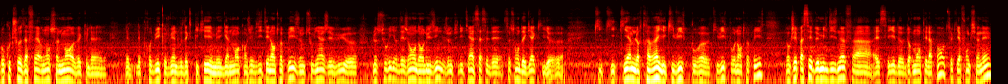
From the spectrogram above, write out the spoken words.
beaucoup de choses à faire, non seulement avec les, produits que je viens de vous expliquer, mais également quand j'ai visité l'entreprise, je me souviens, j'ai vu le sourire des gens dans l'usine. Je me suis dit, tiens, ça, des, ce sont des gars qui, qui, aiment leur travail et qui vivent pour, qui vivent pour l'entreprise. Donc j'ai passé 2019 à, essayer de, remonter la pente, ce qui a fonctionné.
